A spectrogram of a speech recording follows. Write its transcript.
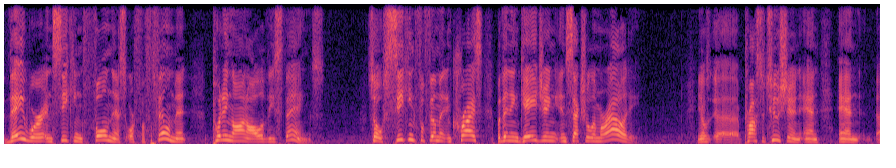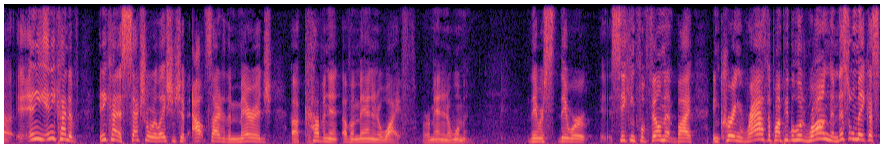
They were in seeking fullness or fulfillment putting on all of these things. So seeking fulfillment in Christ, but then engaging in sexual immorality, you know, uh, prostitution and and uh, any any kind of any kind of sexual relationship outside of the marriage uh, covenant of a man and a wife or a man and a woman. They were they were seeking fulfillment by incurring wrath upon people who had wronged them. This will make us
